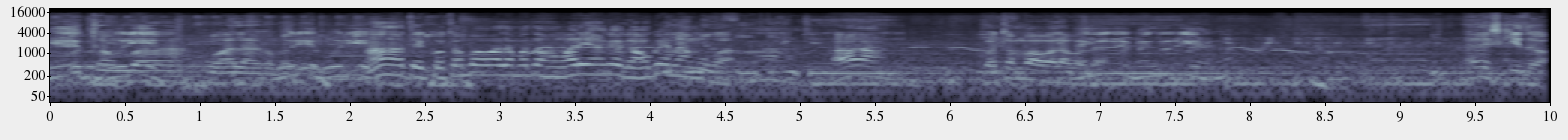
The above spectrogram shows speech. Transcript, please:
कोथम्बा वाला का बोरी है, तो कोथम्बा वाला मतलब हमारे यहाँ का गाँव का नाम हुआ हाँ कोथम्बा वाला बोला। है इसकी तो।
